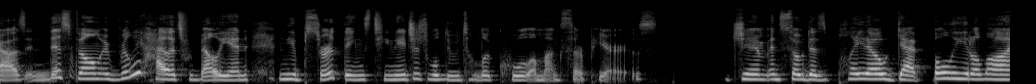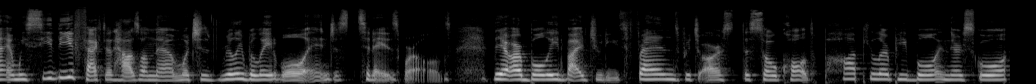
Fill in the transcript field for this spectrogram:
whereas in this film, it really highlights rebellion and the absurd things teenagers will do to look cool amongst their peers. Jim and so does Plato get bullied a lot, and we see the effect it has on them, which is really relatable in just today's world. They are bullied by Judy's friends, which are the so called popular people in their school,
